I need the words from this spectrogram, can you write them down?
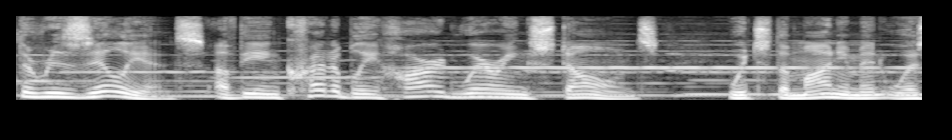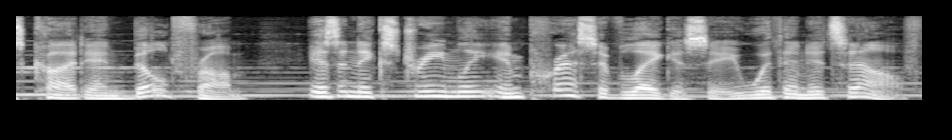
the resilience of the incredibly hard-wearing stones, which the monument was cut and built from, is an extremely impressive legacy within itself.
